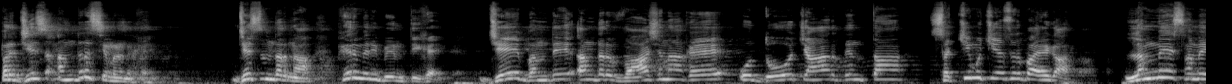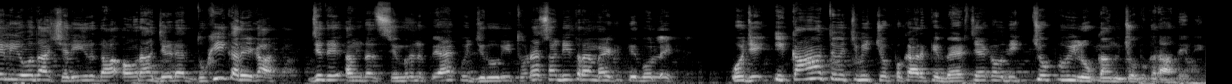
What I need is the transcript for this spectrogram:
ਪਰ ਜਿਸ ਅੰਦਰ ਸਿਮਰਨ ਹੈ ਜਿਸ ਅੰਦਰ ਨਾ, ਫਿਰ ਮੇਰੀ ਬੇਨਤੀ ਹੈ, ਜੇ ਬੰਦੇ ਅੰਦਰ ਵਾਸ਼ਨਾ ਹੈ ਉਹ 2-4 ਦਿਨ ਤਾਂ ਸੱਚੀ ਮੁੱਚੀ ਅਸਰ ਪਾਏਗਾ। ਲੰਮੇ ਸਮੇਂ ਲਈ ਉਹਦਾ ਸਰੀਰ ਦਾ ਔਰਾ ਜਿਹੜਾ ਦੁਖੀ ਕਰੇਗਾ, ਜਿਹਦੇ ਅੰਦਰ ਸਿਮਰਨ ਪਿਆ, ਕੋਈ ਜ਼ਰੂਰੀ ਥੋੜਾ ਸਾਡੀ ਤਰ੍ਹਾਂ ਮਹਿਕ ਕੇ ਬੋਲੇ। ਉਹ ਜੇ ਇਕਾਂਤ ਵਿੱਚ ਵੀ ਚੁੱਪ ਕਰਕੇ ਬੈਠ ਜਾਏਗਾ ਉਹਦੀ ਚੁੱਪ ਵੀ ਲੋਕਾਂ ਨੂੰ ਚੁੱਪ ਕਰਾ ਦੇਵੇਗੀ।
